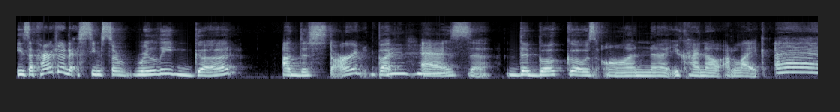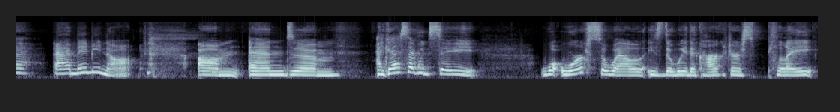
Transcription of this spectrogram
is a character that seems so really good at the start, but mm-hmm. as the book goes on, uh, you kind of are like, eh, eh, maybe not. um, and um, I guess I would say what works so well is the way the characters play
